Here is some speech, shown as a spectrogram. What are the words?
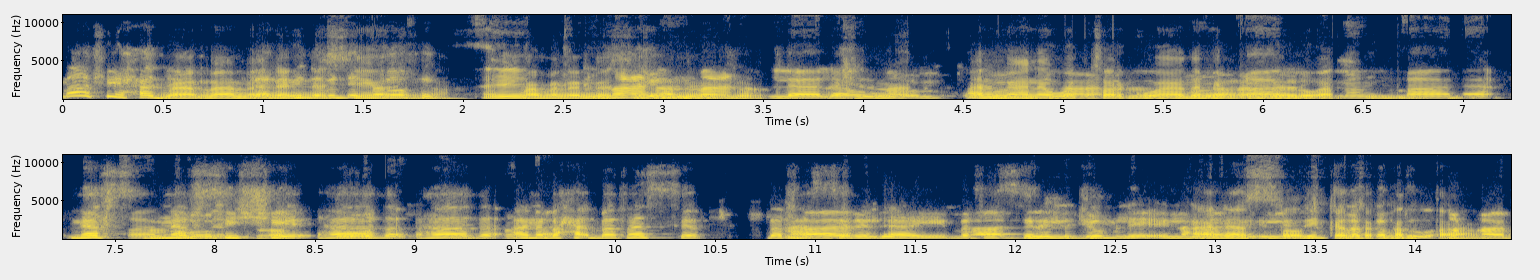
ما في ما, حدا. ما معنى إذا بدك النسيان. تاخذ ما معنى النسيان يا المعنى. لا لا المعنى؟ المعنى من والترك وهذا من قال من نفس نفس الشيء. هذا هذا أنا بح بفسر بفسر الآية بفسر الجملة اللي, اللي صوتك تقطع.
